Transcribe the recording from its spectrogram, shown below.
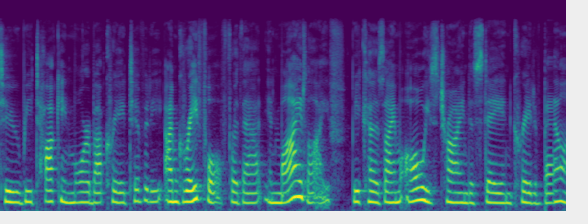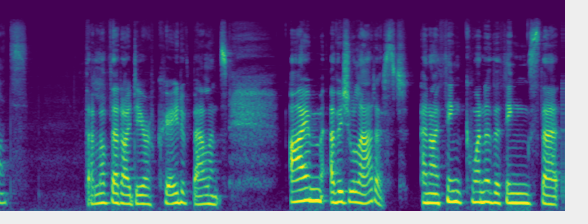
to be talking more about creativity. I'm grateful for that in my life because I'm always trying to stay in creative balance. I love that idea of creative balance. I'm a visual artist, and I think one of the things that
